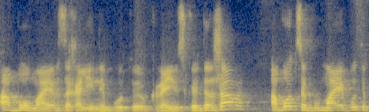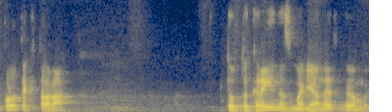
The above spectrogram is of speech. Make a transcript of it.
або має взагалі не бути української держави, або це має бути протекторат. Тобто країна з маріонеткою ми.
